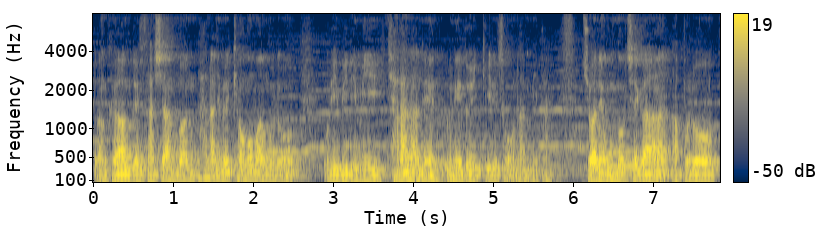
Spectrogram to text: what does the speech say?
또한 그 가운데서 다시 한번 하나님을 경험함으로 우리 믿음이 자라나는 은혜도 있기를 소원합니다. 주안의 공동체가 앞으로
